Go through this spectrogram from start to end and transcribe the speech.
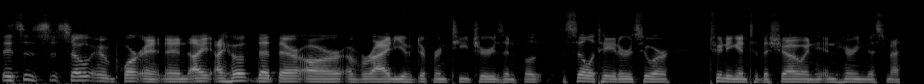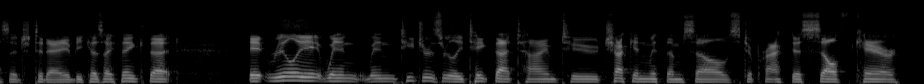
this is so important. And I, I hope that there are a variety of different teachers and facilitators who are tuning into the show and, and hearing this message today because I think that it really when when teachers really take that time to check in with themselves to practice self-care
